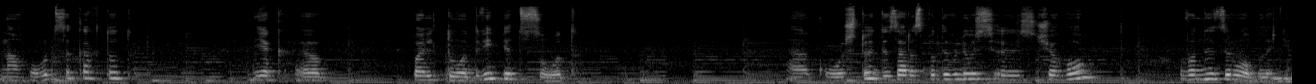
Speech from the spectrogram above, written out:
на гудзиках тут, як е, пальто 2500 е, коштують. Зараз подивлюсь, е, з чого вони зроблені.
